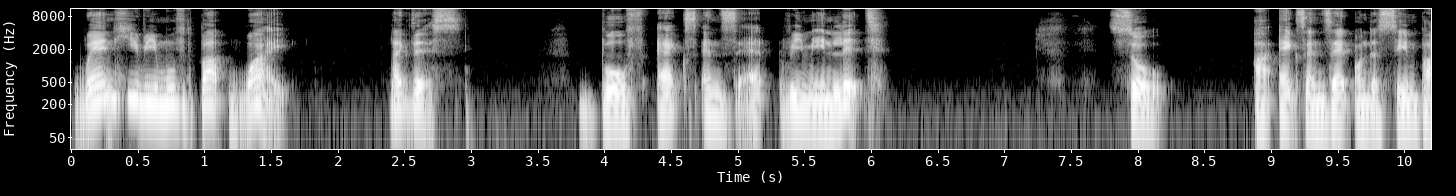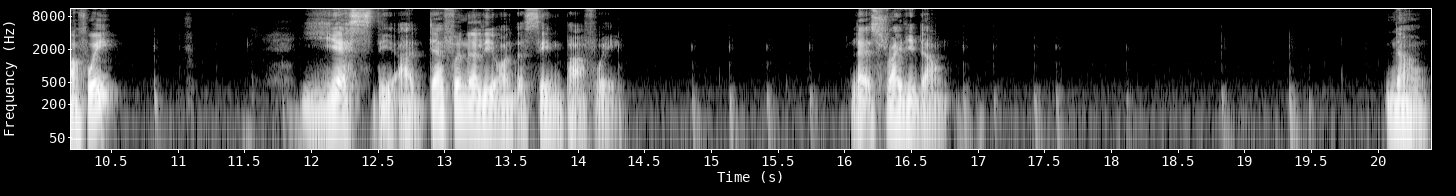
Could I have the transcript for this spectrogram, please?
When he removed bulb Y, like this, both X and Z remain lit. So, are X and Z on the same pathway? Yes, they are definitely on the same pathway. Let's write it down. Now,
